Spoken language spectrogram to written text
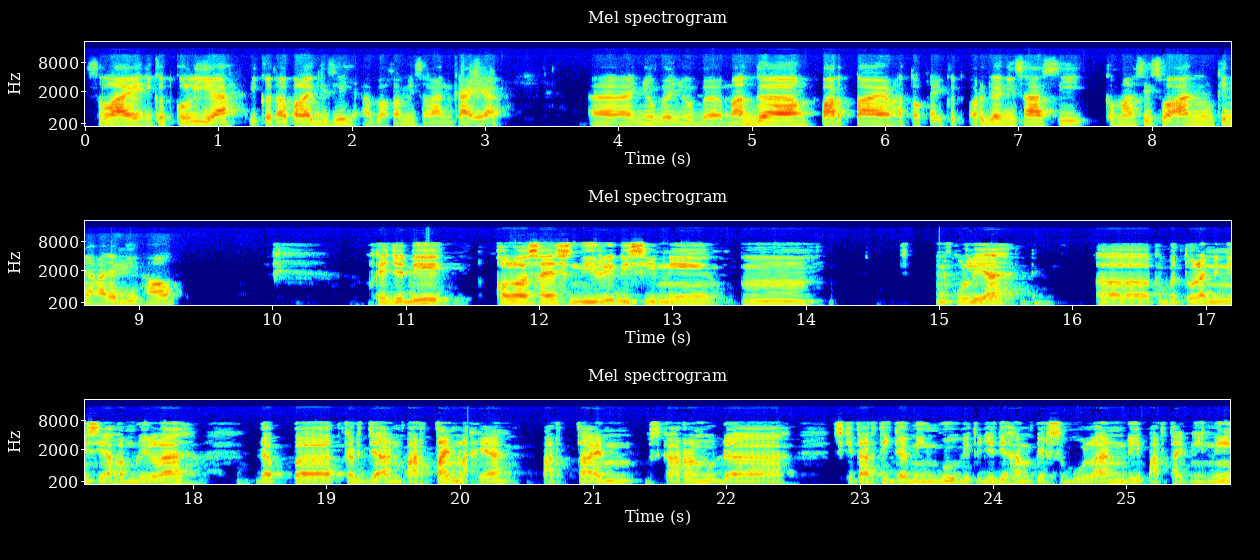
selain ikut kuliah, ikut apa lagi sih? Apakah misalkan kayak uh, nyoba-nyoba magang, part time, atau kayak ikut organisasi kemahasiswaan mungkin yang ada di hal? Oke, jadi kalau saya sendiri di sini hmm, kuliah uh, kebetulan ini sih alhamdulillah dapat kerjaan part time lah ya part time sekarang udah sekitar tiga minggu gitu. Jadi hampir sebulan di part time ini.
